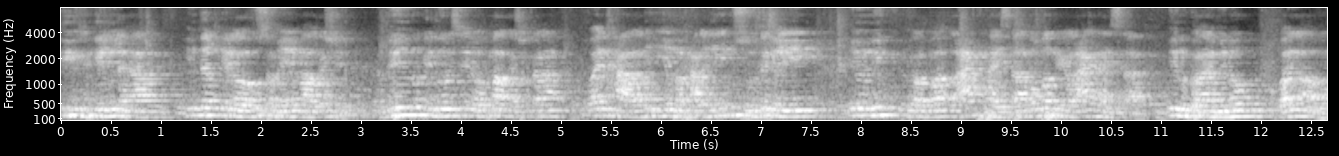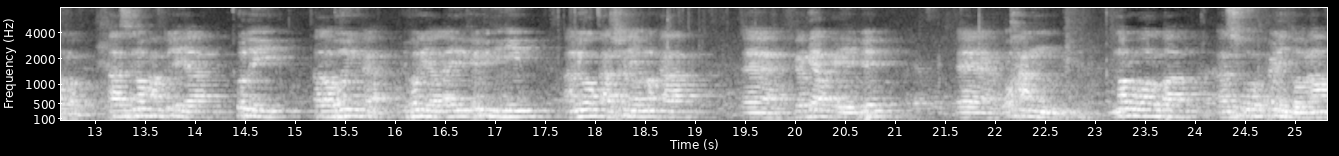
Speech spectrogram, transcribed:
dhiirigelin lahaa in dalkeena lagu sameeyo maalgashi adduunyadu markay doonaysa inay maalgashatana waa in xaaladihii iyo marxaladihii u suurtageliyey inuu nin lacag haystaa ama bankiga lacag haystaa inuu ku aamino waa in la abuuro taasina waxaan filayaa kollay tallaabooyinka horyaala inay ka mid yihiin anigoo kaashanaya markaa gargaarka eebe waxaan mar walba aan isku xili doonaa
